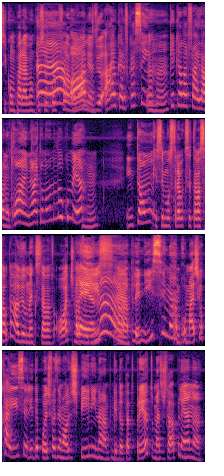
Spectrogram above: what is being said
Se comparavam com o seu corpo e falavam, olha. É, Óbvio. Ah, eu quero ficar assim. O que, que ela faz? Ah, não come? Ah, então não, não vou comer. Uhum. Então, Porque você mostrava que você estava saudável, né? Que você estava ótima, plena, feliz. É. pleníssima. Por mais que eu caísse ali depois de fazer mal de spinning, na, porque deu tato preto, mas eu estava plena.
